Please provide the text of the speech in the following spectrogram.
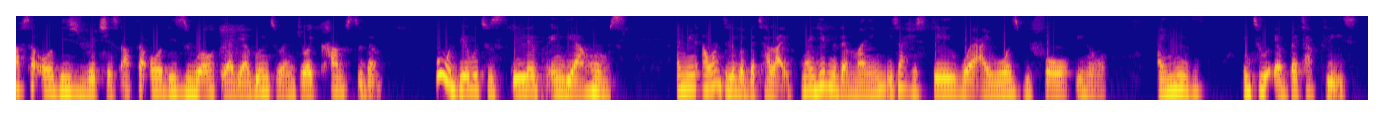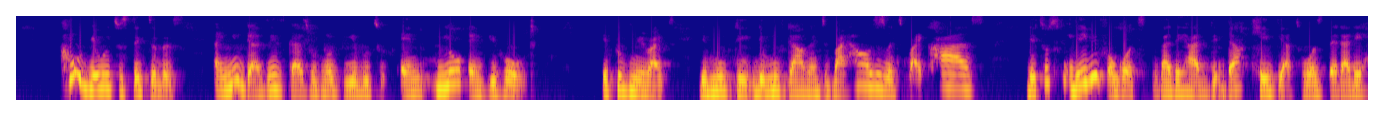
after all these riches, after all this wealth that they are going to enjoy comes to them? Who would be able to live in their homes? I mean, I want to live a better life. Now give me the money. You I should stay where I was before, you know, I move into a better place. Who would be able to stick to this? I knew that these guys would not be able to. And lo and behold, they proved me right. They moved. They, they moved out, went to buy houses, went to buy cars. They totally. They even forgot that they had that caveat was there that they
